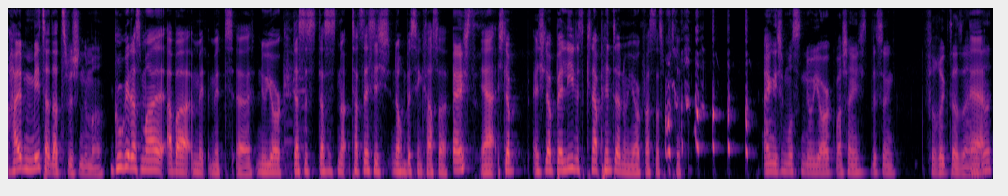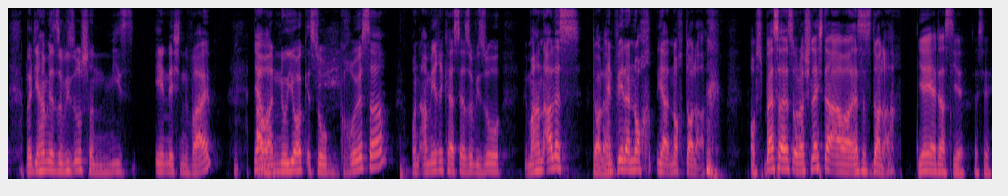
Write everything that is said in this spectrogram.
halben Meter dazwischen immer. Google das mal, aber mit, mit äh, New York. Das ist, das ist noch, tatsächlich noch ein bisschen krasser. Echt? Ja, ich glaube, ich glaub, Berlin ist knapp hinter New York, was das betrifft. Eigentlich muss New York wahrscheinlich ein bisschen verrückter sein, Ja. ne? Weil die haben ja sowieso schon einen mies ähnlichen Vibe. Ja, aber. New York ist so größer und Amerika ist ja sowieso, wir machen alles Dollar. entweder noch, ja, noch Dollar. Ob es besser ist oder schlechter, aber es ist Dollar. Ja, ja, das hier, das hier.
